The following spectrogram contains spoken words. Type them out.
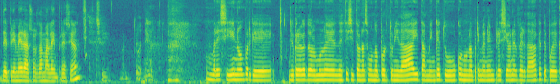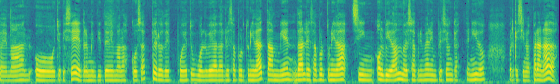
de primeras os da mala impresión? Sí. Hombre, sí, ¿no? Porque yo creo que todo el mundo necesita una segunda oportunidad y también que tú con una primera impresión es verdad que te puede caer mal o yo qué sé, transmitirte malas cosas, pero después tú vuelves a darle esa oportunidad, también darle esa oportunidad sin olvidando esa primera impresión que has tenido, porque si no es para nada,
